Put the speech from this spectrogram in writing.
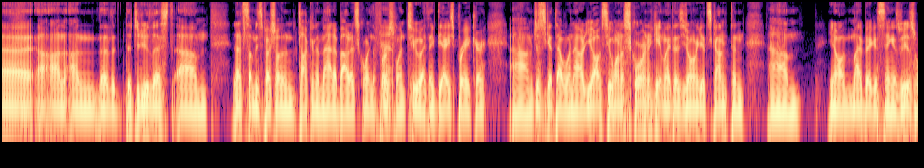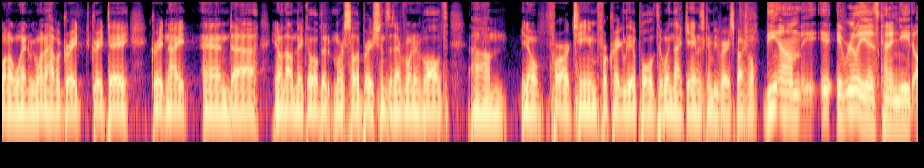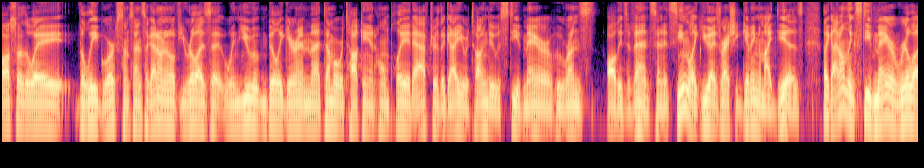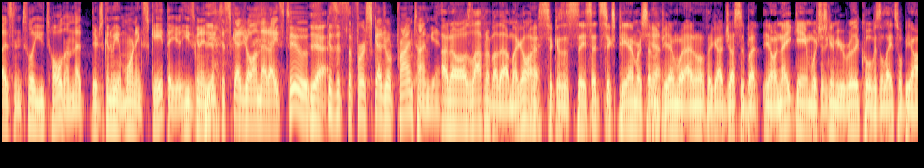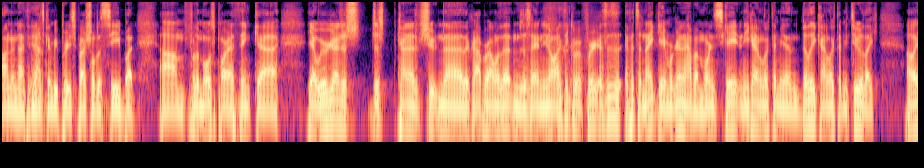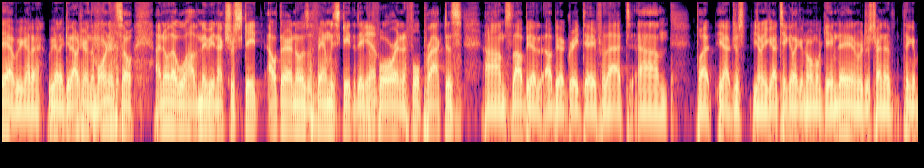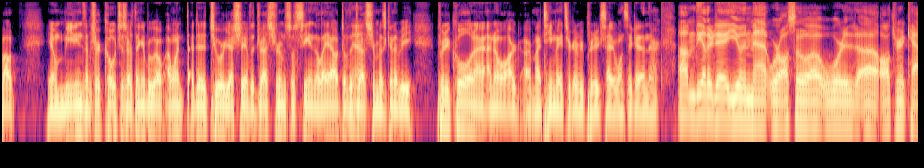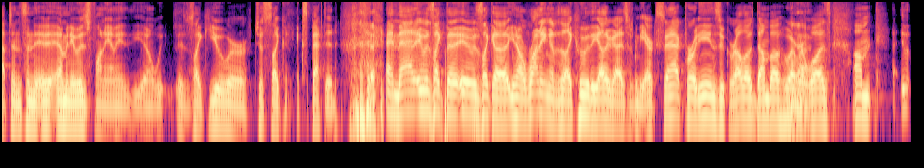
uh, on on the, the, the to do list. Um, that's something special. I'm talking to Matt about it, scoring the first yeah. one too. I think the icebreaker, um, just to get that one out. You obviously want to score in a game like this. You don't want to get skunked, and um, you know my biggest thing is we just want to win. We want to have a great great day, great night, and uh, you know that'll make a little bit more celebrations and everyone involved. Um, you know, for our team, for Craig Leopold to win that game is going to be very special. The um, it, it really is kind of neat. Also, the way the league works sometimes. Like I don't know if you realize that when you and Billy Guerin and Matt Dumba were talking at home plate after the guy you were talking to was Steve Mayer, who runs all these events and it seemed like you guys were actually giving him ideas like i don't think steve mayer realized until you told him that there's going to be a morning skate that he's going to need yeah. to schedule on that ice too yeah because it's the first scheduled primetime game i know i was laughing about that i'm like oh because yeah. they said 6 p.m or 7 yeah. p.m i don't know if they got adjusted but you know a night game which is going to be really cool because the lights will be on and i think that's going to be pretty special to see but um, for the most part i think uh, yeah we were going to just just kind of shooting the, the crap around with it and just saying, you know, I think if we're if, is, if it's a night game, we're gonna have a morning skate. And he kind of looked at me, and Billy kind of looked at me too, like, oh yeah, we gotta we gotta get out here in the morning. so I know that we'll have maybe an extra skate out there. I know there's a family skate the day yep. before and a full practice. Um, so that'll be a that'll be a great day for that. Um, but yeah, just you know, you got to take it like a normal game day, and we're just trying to think about you know meetings. I'm sure coaches are thinking about. I went, I did a tour yesterday of the dress room, so seeing the layout of the yeah. dress room is going to be pretty cool, and I, I know our, our, my teammates are going to be pretty excited once they get in there. Um, the other day, you and Matt were also uh, awarded uh, alternate captains, and it, I mean, it was funny. I mean, you know, we, it was like you were just like expected, and Matt, it was like the it was like a you know running of like who the other guys was going to be: Eric Stack, Brodin, Zuccarello, Dumba, whoever yeah. it was. Um,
